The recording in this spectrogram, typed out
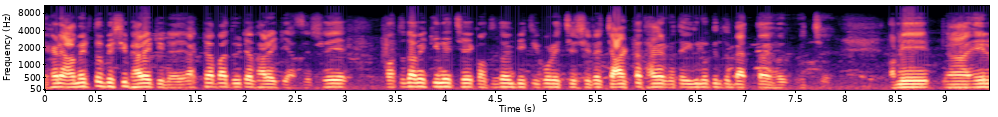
এখানে আমের তো বেশি ভ্যারাইটি নেই, একটা বা দুইটা ভ্যারাইটি আছে। সে কত দামে কিনেছে, কত দামে বিক্রি করেছে, সেটা চার্টটা থাকার কথা, এগুলো কিন্তু ব্যত্যয় হচ্ছে। আমি এর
